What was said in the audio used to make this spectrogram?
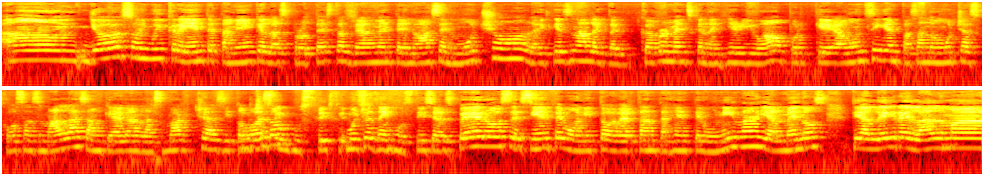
um, yo soy muy creyente también que las protestas realmente no hacen mucho. Like it's not like the government's gonna hear you out porque aún siguen pasando muchas cosas malas aunque hagan las marchas y todo Muchas eso. injusticias. Muchas injusticias, pero se siente bonito ver tanta gente unida y al menos te alegra el alma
